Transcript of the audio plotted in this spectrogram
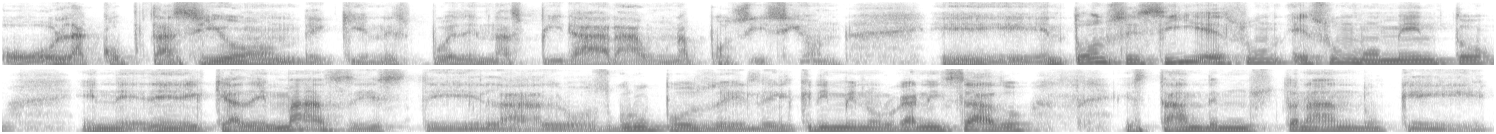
o la cooptación de quienes pueden aspirar a una posición. Eh, entonces sí, es un, es un momento en, el que además este, los grupos del crimen organizado están demostrando que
